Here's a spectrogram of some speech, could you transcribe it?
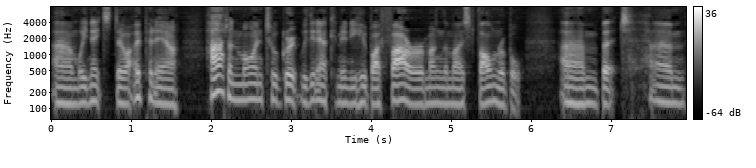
Um, we need to open our heart and mind to a group within our community who by far are among the most vulnerable. Um, but um,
